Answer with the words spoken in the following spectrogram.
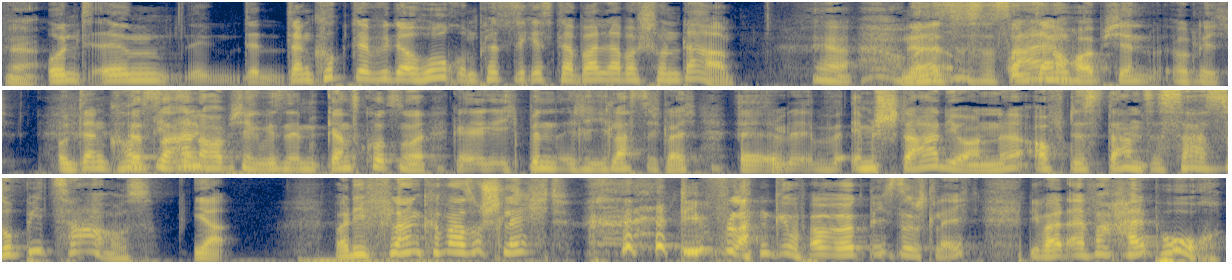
Ja. Und ähm, dann guckt er wieder hoch und plötzlich ist der Ball aber schon da. Ja, und ne? das ist das Sahnehäubchen, wirklich. Und dann kommt das Sahnehäubchen gewesen. Ganz kurz nur, ich bin, ich, ich lass dich gleich. Äh, Im Stadion, ne, auf Distanz, es sah so bizarr aus. Ja. Weil die Flanke war so schlecht. die Flanke war wirklich so schlecht. Die war halt einfach halb hoch.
